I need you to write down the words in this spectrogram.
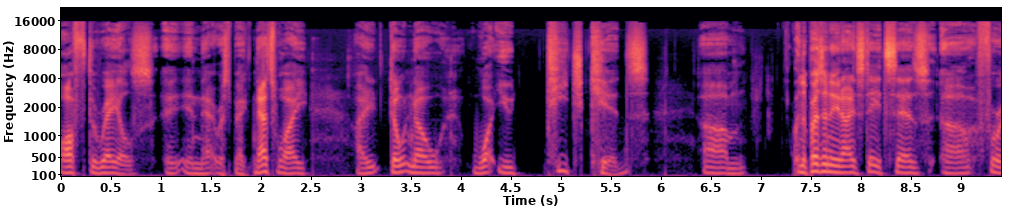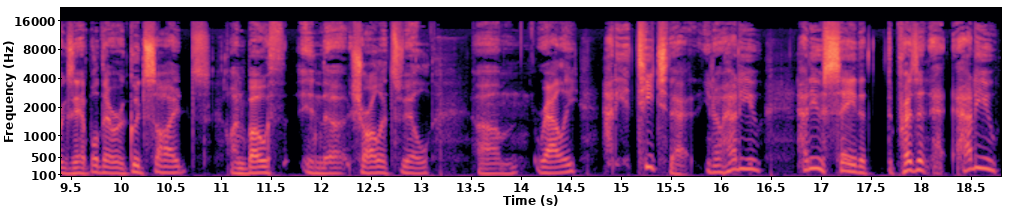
off the rails in that respect. And that's why I don't know what you teach kids. Um, when the President of the United States says, uh, for example, there are good sides on both in the Charlottesville um, rally, how do you teach that? You know, how do you how do you say that the president? How do you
